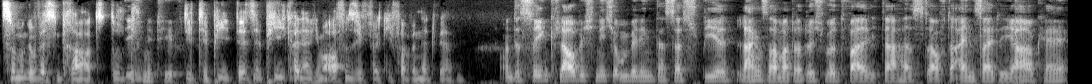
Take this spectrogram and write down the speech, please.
Zu einem gewissen Grad. Du, du, definitiv. die TP, der TP kann ja nicht mal offensiv wirklich verwendet werden. Und deswegen glaube ich nicht unbedingt, dass das Spiel langsamer dadurch wird, weil da hast du auf der einen Seite, ja, okay,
